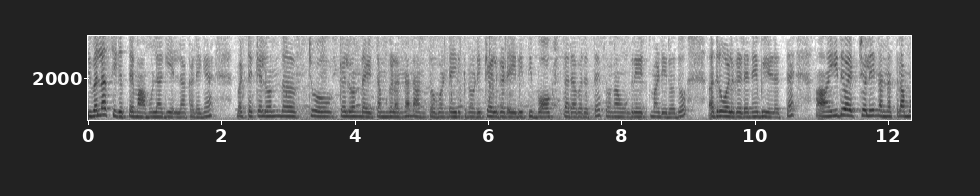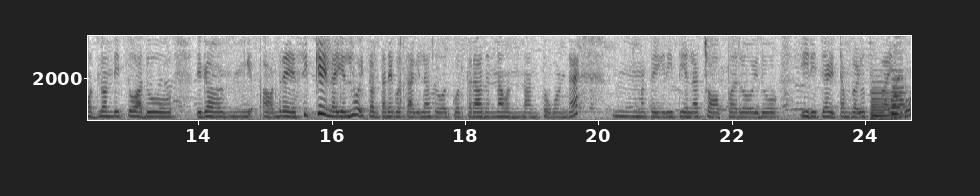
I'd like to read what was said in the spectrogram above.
ಇವೆಲ್ಲ ಸಿಗುತ್ತೆ ಮಾಮೂಲಾಗಿ ಎಲ್ಲ ಕಡೆಗೆ. ಬಟ್ ಕೆಲವೊಂದಷ್ಟು, ಕೆಲವೊಂದು ಐಟಮ್ಗಳನ್ನು ನಾನು ತೊಗೊಂಡೆ. ಇದಕ್ಕೆ ನೋಡಿ ಕೆಳಗಡೆ ಈ ರೀತಿ ಬಾಕ್ಸ್ ಥರ ಬರುತ್ತೆ. ಸೊ ನಾವು ಗ್ರೇಟ್ ಮಾಡಿರೋದು. ಅದ್ರ ಒಳಗಡೆನೆ ಬೀಳುತ್ತೆ. ಇದು ಆ್ಯಕ್ಚುಲಿ ನನ್ನ ಹತ್ರ ಮೊದಲೊಂದಿತ್ತು. ಅದು ಈಗ ಅಂದರೆ ಸಿಕ್ಕೇ ಇಲ್ಲ. ಎಲ್ಲಿ ಹೋಯ್ತು ಅಂತಲೇ ಗೊತ್ತಾಗಿಲ್ಲ. ಸೊ ಅದಕ್ಕೋಸ್ಕರ ಅದನ್ನು ಒಂದು ನಾನು ತೊಗೊಂಡೆ. ಮತ್ತು ಈ ರೀತಿ ಎಲ್ಲ ಚಾಪರು ಇದು ಈ ರೀತಿ ಐಟಮ್ಗಳು ತುಂಬ ಇದ್ವು.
